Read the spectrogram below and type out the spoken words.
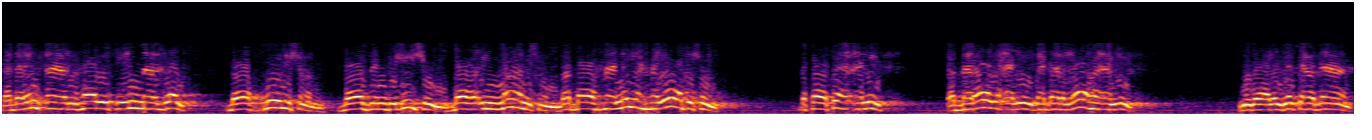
و در این قرنهایی که این مردم با خونشون با زندگیشون با ایمانشون و با همه حیاتشون به خاطر علی و برای علی و در راه علی مبارزه کردند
